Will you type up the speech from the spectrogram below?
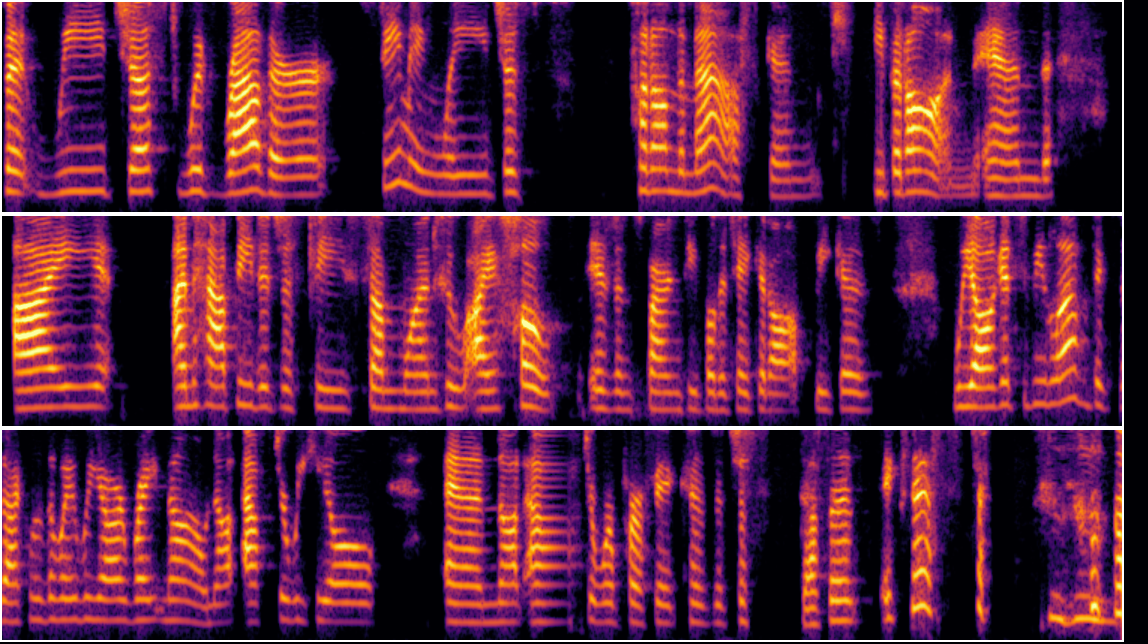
But we just would rather seemingly just put on the mask and keep it on. And i I'm happy to just be someone who I hope is inspiring people to take it off because we all get to be loved exactly the way we are right now, not after we heal and not after we're perfect because it just doesn't exist. mm-hmm.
